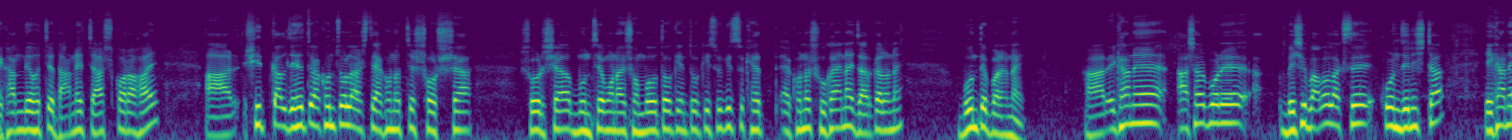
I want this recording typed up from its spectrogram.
এখান দিয়ে হচ্ছে ধানের চাষ করা হয়। আর শীতকাল যেহেতু এখন চলে আসছে, এখন হচ্ছে সর্ষা, সরষা বুনছে মনে হয় সম্ভবত, কিন্তু কিছু কিছু ক্ষেত এখনও শুকায় নাই, যার কারণে বুনতে পারে নাই। আর এখানে আসার পরে বেশি ভালো লাগছে কোন জিনিসটা? এখানে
